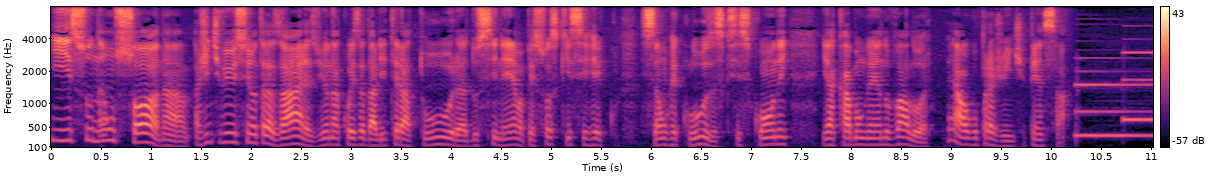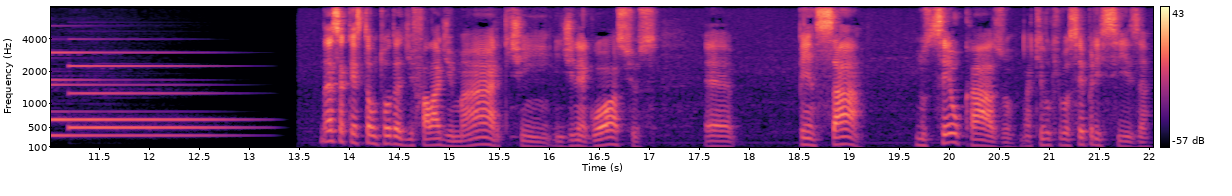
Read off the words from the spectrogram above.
E isso não só na. A gente viu isso em outras áreas, viu na coisa da literatura, do cinema, pessoas que se rec... são reclusas, que se escondem e acabam ganhando valor. É algo para a gente pensar. Nessa questão toda de falar de marketing e de negócios, é, pensar no seu caso, naquilo que você precisa.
